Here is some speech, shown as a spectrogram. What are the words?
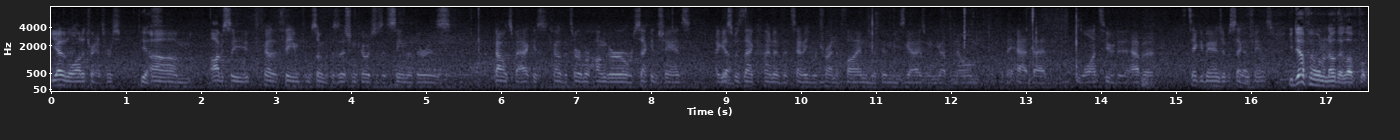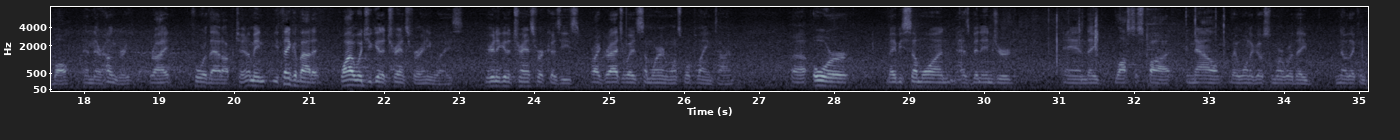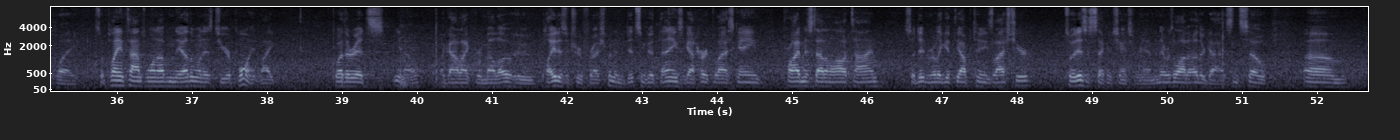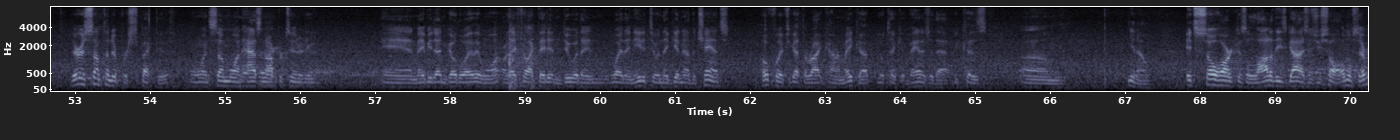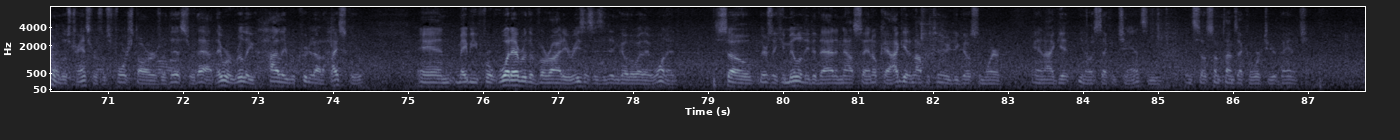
You added a lot of transfers. Yes. Um, obviously, kind of the theme from some of the position coaches has seen that there is bounce back is kind of the term or hunger or second chance. I guess Yeah. was that kind of the tenet you were trying to find within these guys when you got to know them that they had that want to to have a to take advantage of a second Yeah. chance. You definitely want to know they love football and they're hungry, right, for that opportunity. I mean, you think about it, why would you get a transfer anyways? You're going to get a transfer because he's probably graduated somewhere and wants more playing time. Uh, or maybe someone has been injured and they lost a spot and now they want to go somewhere where they know they can play. So playing time's one of them. The other one is to your point, like whether it's, you know, a guy like Romello who played as a true freshman and did some good things and got hurt the last game, probably missed out on a lot of time, so didn't really get the opportunities last year. So it is a second chance for him. And there was a lot of other guys. And so um, there is something to perspective. And when someone has an opportunity and maybe it doesn't go the way they want, or they feel like they didn't do it the way they needed to, and they get another chance, hopefully, if you got the right kind of makeup, you'll take advantage of that because, um, you know, it's so hard because a lot of these guys, as you saw, almost every one of those transfers was four stars or this or that. They were really highly recruited out of high school, and maybe for whatever the variety of reasons is, it didn't go the way they wanted. So there's a humility to that, and now saying, okay, I get an opportunity to go somewhere, and I get you know a second chance, and, and so sometimes that can work to your advantage.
